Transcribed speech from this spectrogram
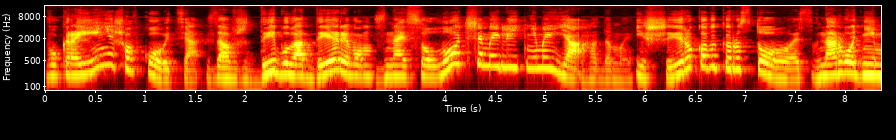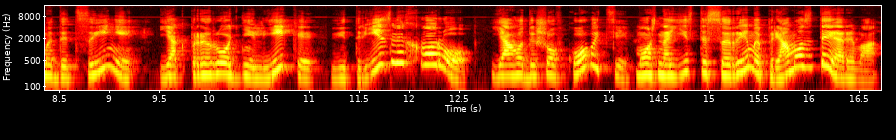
В Україні шовковиця завжди була деревом з найсолодшими літніми ягодами і широко використовувалась в народній медицині як природні ліки від різних хвороб. Ягоди шовковиці можна їсти сирими прямо з дерева,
